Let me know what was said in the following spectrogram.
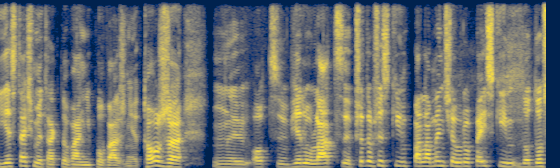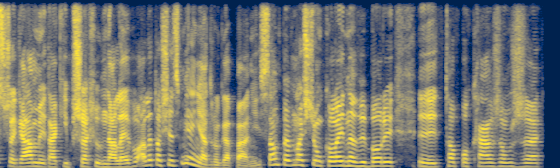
jesteśmy traktowani poważnie. To, że od wielu lat, przede wszystkim w Parlamencie Europejskim, do, dostrzegamy taki przechył na lewo, ale to się zmienia, droga pani. Z całą pewnością kolejne wybory to pokażą, że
